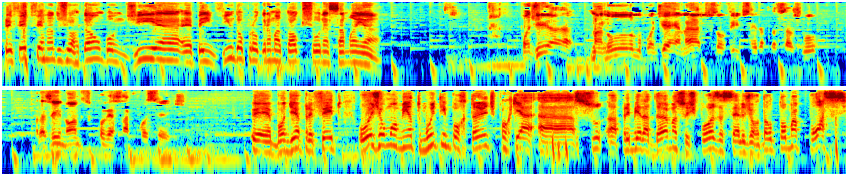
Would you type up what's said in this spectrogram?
Prefeito Fernando Jordão, bom dia, é bem-vindo ao programa Talk Show nessa manhã. Bom dia, Manolo, bom dia, Renato, os ouvintes aí da Praça Azul. Prazer enorme conversar com vocês. É, bom dia, prefeito. Hoje é um momento muito importante porque a, a, a primeira-dama, sua esposa, Célia Jordão, toma posse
